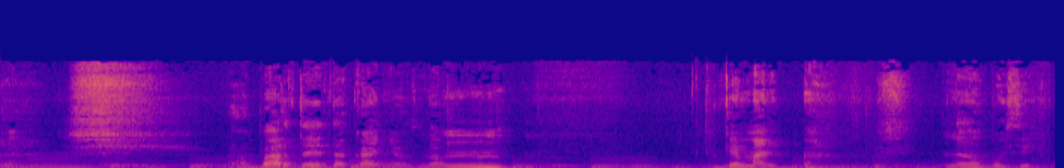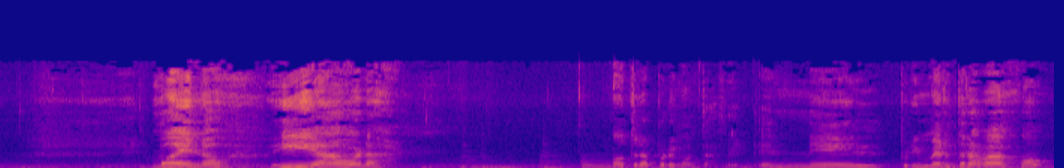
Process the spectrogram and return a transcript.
bueno. Aparte, tacaños, ¿no? Mm, Qué mal. No, pues sí. Bueno, y ahora, otra pregunta, Fer. En el primer trabajo,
